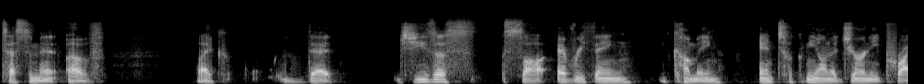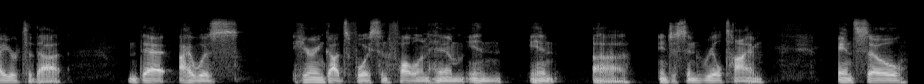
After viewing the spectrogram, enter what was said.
testament of like that jesus saw everything coming and took me on a journey prior to that that i was hearing god's voice and following him in in uh in just in real time and so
